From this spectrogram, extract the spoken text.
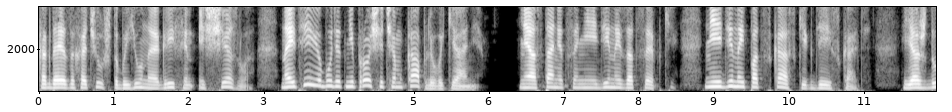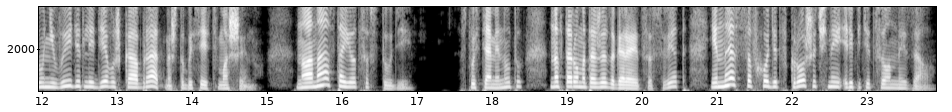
Когда я захочу, чтобы юная Гриффин исчезла, найти ее будет не проще, чем каплю в океане. Не останется ни единой зацепки, ни единой подсказки, где искать. Я жду, не выйдет ли девушка обратно, чтобы сесть в машину. Но она остается в студии. Спустя минуту на втором этаже загорается свет, и Несса входит в крошечный репетиционный зал.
